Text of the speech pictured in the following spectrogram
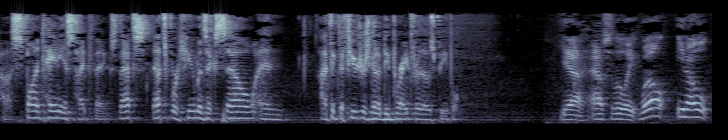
uh, spontaneous type things. That's that's where humans excel, and I think the future is going to be bright for those people. Yeah, absolutely. Well, you know,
